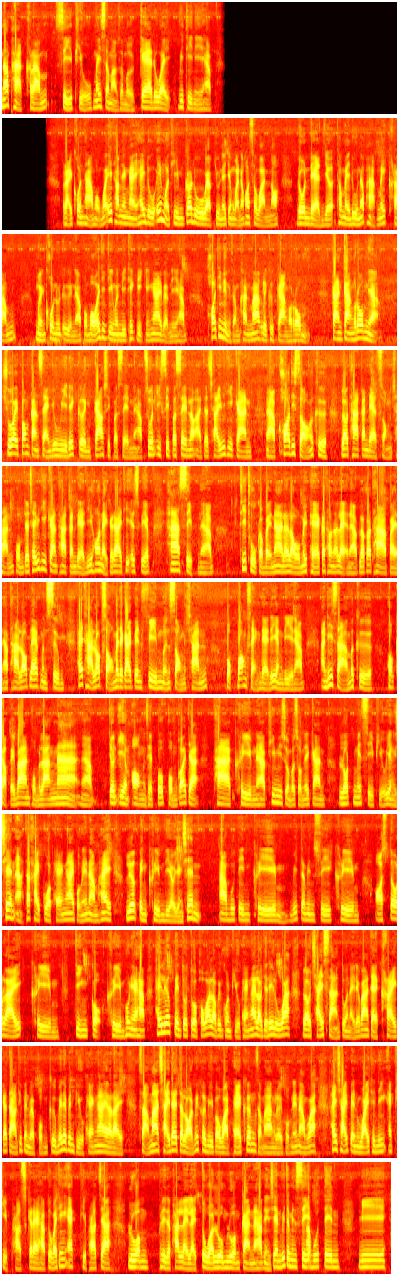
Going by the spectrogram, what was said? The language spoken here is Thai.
หน้าผากคล้ำ สีผิวไม่สม่ำเสมอแก้ด้วยวิธีนี้ครับ หลายคนถามผมว่าเอ๊ะทำยังไงให้ดูเอ๊ะหมอทีมก็ดูแบบอยู่ในจังหวัดนครสวรรค์เนาะโดนแดดเยอะทำไมดูหน้าผากไม่คล้ำเหมือนคนอื่นๆนะผมบอกว่าจริงๆมันมีเทคนิคง่ายๆแบบนี้ครับ ข้อที่หนึ่งสำคัญมากเลยคือกางร่ม การกางร่มเนี่ย ช่วยป้องกันแสง UV ได้เกิน 90%นะครับ ส่วนอีก 10%เราอาจจะใช้วิธีการนะครับ ข้อที่ 2 ก็คือเราทากันแดด 2 ชั้น ผมจะใช้วิธีการทากันแดดยี่ห้อไหนก็ได้ที่ SPF 50 นะครับ ที่ถูกกับใบหน้าแล้วเราไม่แพ้ก็เท่านั้นแหละนะครับ แล้วก็ทาไปนะครับ ทารอบแรกมันซึม ให้ทารอบ 2 มันจะกลายเป็นฟิล์มเหมือน 2 ชั้น ปกป้องแสงแดดได้อย่างดีนะครับ อันที่ 3 ก็คือพอกลับไปบ้านผมล้างหน้านะครับ จนเอี่ยมอ่องเสร็จปุ๊บผมก็จะ ทาครีมนะครับที่มีส่วนผสมในการลดเม็ดสีผิว อย่างเช่นอะถ้าใครกลัวแพ้ง่าย ผมแนะนำให้เลือกเป็นครีมเดียว อย่างเช่นอาบูตินครีม วิตามินซีครีมออสโตไลท์ครีม จิงโกะครีมพวกนี้ครับให้เลือกเป็นตัวตัวเพราะว่าเราเป็นคนผิวแพ้ง่าย เราจะได้รู้ว่าเราใช้สารตัวไหนได้บ้าง แต่ใครก็ตามที่เป็นแบบผม คือไม่ได้เป็นผิวแพ้ง่ายอะไร สามารถใช้ได้ตลอดไม่เคยมีประวัติแพ้เครื่องสำอางเลย ผมแนะนำว่าให้ใช้เป็น Whitening Active Plus ก็ได้ครับ ตัว Whitening Active Plus จะรวมผลิตภัณฑ์หลาย ๆ ตัวรวม ๆ กันนะครับ อย่างเช่น วิตามินซีอะบูติน มี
